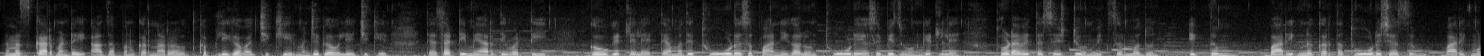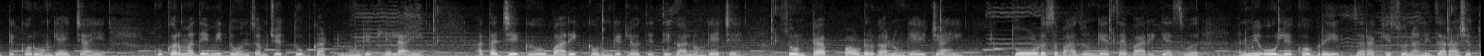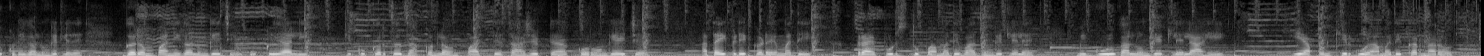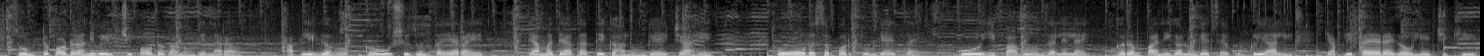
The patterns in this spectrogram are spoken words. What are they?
नमस्कार मंडळी आज आपण करणार आहोत खपली गव्हाची खीर म्हणजे गवल्याची खीर. त्यासाठी मी अर्धी वाटी गहू घेतलेले आहे. त्यामध्ये थोडंसं पाणी घालून थोडे असे भिजवून घेतलेले आहे. थोडा वेळ तसेच ठेवून मिक्सरमधून एकदम बारीक न करता थोडेसे असं बारीक मोठे करून घ्यायचे आहे. कुकरमध्ये मी दोन चमचे तूप घालून घेतलेलं आहे. आता जे गहू बारीक करून घेतले होते ते घालून घ्यायचे आहे. सोंटा पावडर घालून घ्यायची आहे. थोडंसं भाजून घ्यायचं आहे बारीक गॅसवर आणि मी ओले खोबरे जरा खिसून आणि जरा असे तुकडे घालून घेतलेले गरम पाणी घालून घ्यायचे. उकळी आली की कुकरचं झाकण लावून पाच ते सहा शिट्ट्या करून घ्यायच्या आता इकडे कढईमध्ये ड्रायफ्रूट्स तुपामध्ये भाजून घेतलेले आहे मी गूळ घालून घेतलेला आहे. हे आपण खीर गुळामध्ये करणार आहोत. सुंट पावडर आणि वेलची पावडर घालून घेणार आहोत. आपली गहू गहू शिजून तयार आहेत. त्यामध्ये आता ते घालून घ्यायचे आहे. थोडंसं परतून घ्यायचं आहे गूळही पागळून झालेला आहे. गरम पाणी घालून घ्यायचं आहे उकळी आली की आपली तयार आहे गवल्याची खीर.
